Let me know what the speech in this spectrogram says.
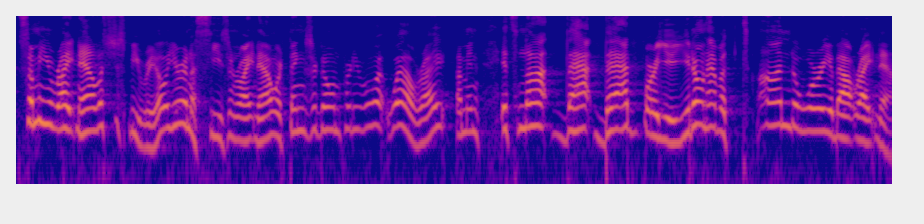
Some of you right now, let's just be real, you're in a season right now where things are going pretty well, right? I mean, it's not that bad for you. You don't have a ton to worry about right now.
